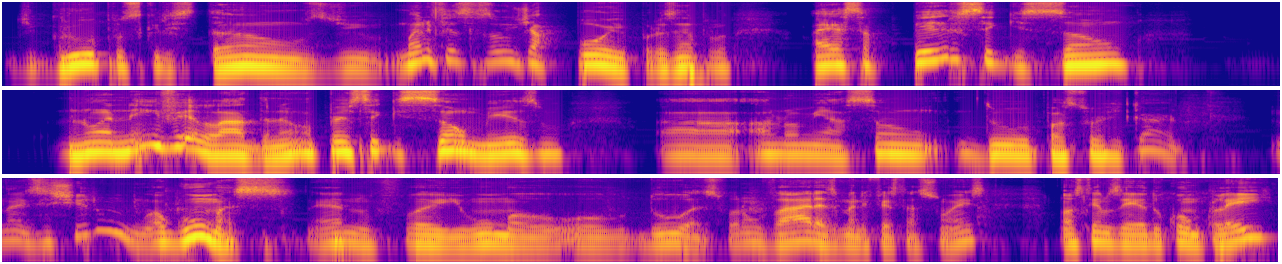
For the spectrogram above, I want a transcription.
de grupos cristãos, de manifestações de apoio, por exemplo, a essa perseguição, não é nem velada, né? é uma perseguição mesmo à, nomeação do pastor Ricardo. Não, existiram algumas, né? não foi uma ou, ou duas, foram várias manifestações. Nós temos aí a do Complay,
